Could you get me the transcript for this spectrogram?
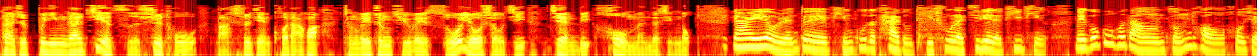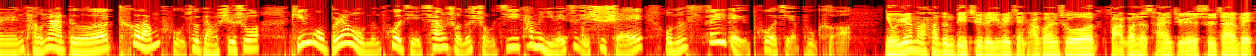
但是不应该借此试图把事件扩大化，成为争取为所有手机建立后门的行动。”然而，也有人对评估的态度提出了激烈的批评。美国共和党总统候选人唐纳德·特朗普就表示说：“苹果不让我们破解枪手的手机，他们以为自己是谁？”我们非得破解不可。纽约曼哈顿地区的一位检察官说，法官的裁决是在为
